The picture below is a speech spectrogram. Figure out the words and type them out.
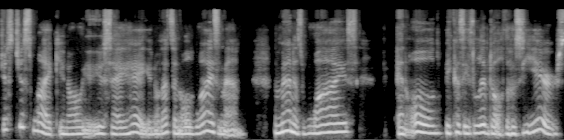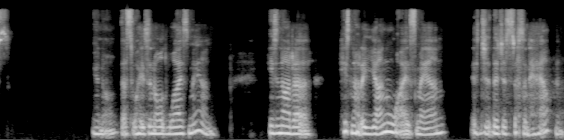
Just, just like you know, you, you say, hey, you know, that's an old wise man. The man is wise and old because he's lived all those years. You know, that's why he's an old wise man. He's not a he's not a young wise man. It just, that just doesn't happen.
